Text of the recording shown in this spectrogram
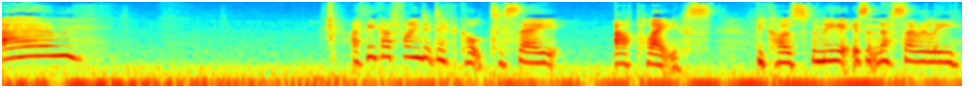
Um, I think I'd find it difficult to say a place because for me it isn't necessarily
